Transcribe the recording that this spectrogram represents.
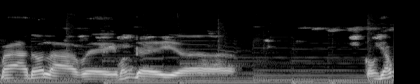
ba đó là về vấn đề uh, con giống.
